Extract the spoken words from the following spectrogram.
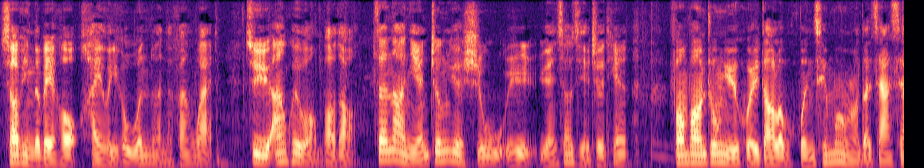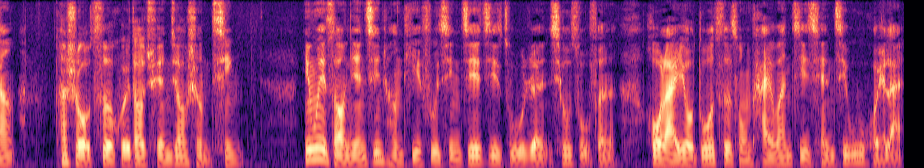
小品的背后还有一个温暖的番外。据安徽网报道，在那年正月十五日元宵节这天，芳芳终于回到了魂牵梦绕的家乡。她首次回到全椒省亲，因为早年经常替父亲接济族人、修祖坟，后来又多次从台湾寄钱寄物回来，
